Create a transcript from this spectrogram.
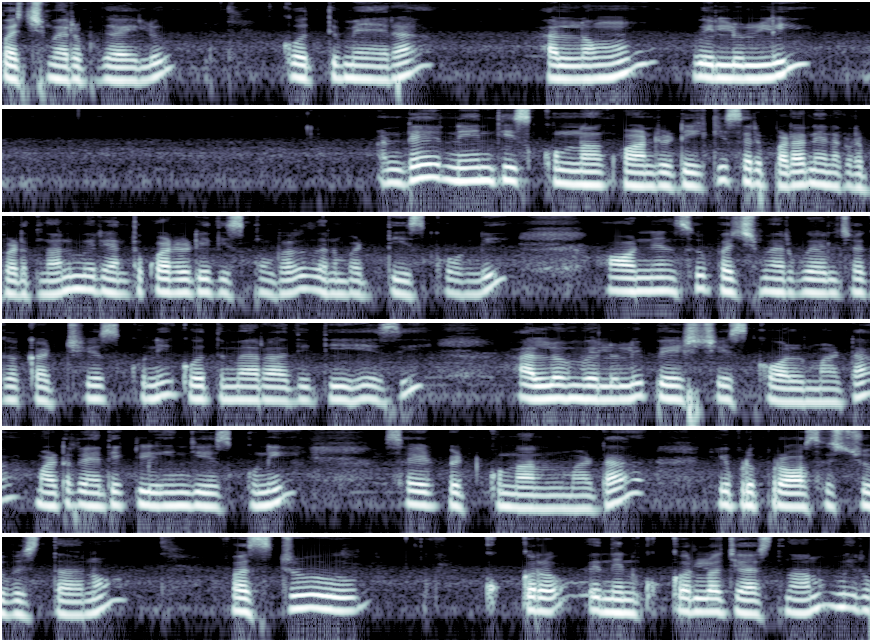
పచ్చిమిరపకాయలు కొత్తిమీర అల్లము వెల్లుల్లి అంటే నేను తీసుకున్న క్వాంటిటీకి సరిపడా నేను అక్కడ పెడుతున్నాను. మీరు ఎంత క్వాంటిటీ తీసుకుంటారో దాన్ని బట్టి తీసుకోండి. ఆనియన్స్ పచ్చిమిరపకాయలు చక్కగా కట్ చేసుకుని కొత్తిమీర అది తీసేసి అల్లం వెల్లుల్లి పేస్ట్ చేసుకోవాలన్నమాట. మటన్ అయితే క్లీన్ చేసుకుని సైడ్ పెట్టుకున్నాను అనమాట ఇప్పుడు ప్రాసెస్ చూపిస్తాను. ఫస్ట్ కుక్కర్ నేను కుక్కర్లో చేస్తున్నాను. మీరు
